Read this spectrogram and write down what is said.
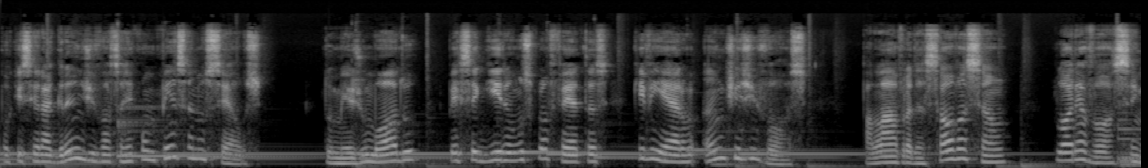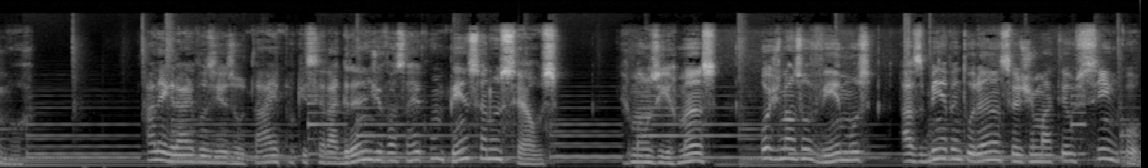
porque será grande vossa recompensa nos céus. Do mesmo modo, perseguiram os profetas que vieram antes de vós. Palavra da salvação, glória a vós, Senhor. Alegrai-vos e exultai, porque será grande vossa recompensa nos céus. Irmãos e irmãs, hoje nós ouvimos as bem-aventuranças de Mateus 5.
